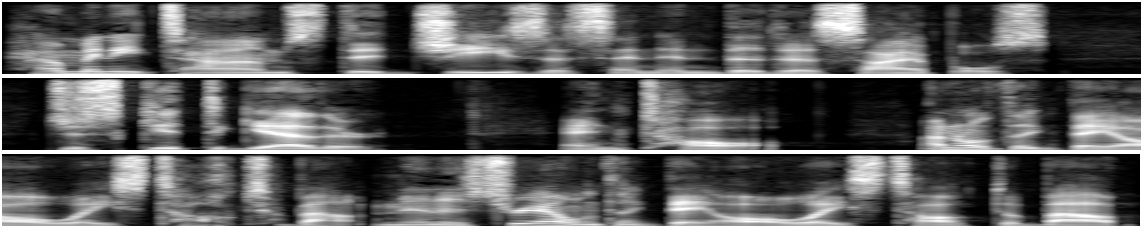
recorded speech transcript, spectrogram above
How many times did Jesus and then the disciples just get together and talk? I don't think they always talked about ministry. I don't think they always talked about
